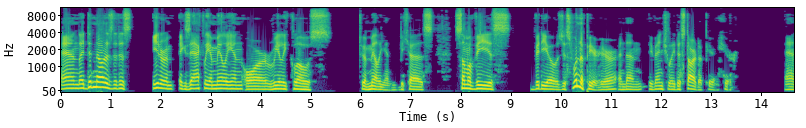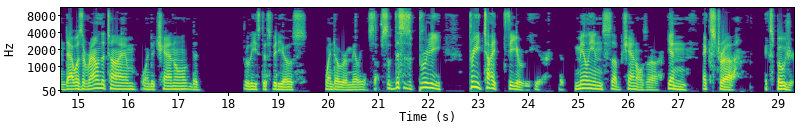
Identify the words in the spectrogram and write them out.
And I did notice that it's either exactly a million or really close to a million because some of these videos just wouldn't appear here and then eventually they started appearing here. And that was around the time when the channel that released these videos went over a million subs. So this is a pretty, pretty tight theory here. A million sub channels are getting extra exposure.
